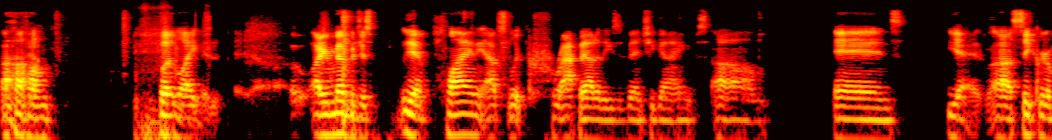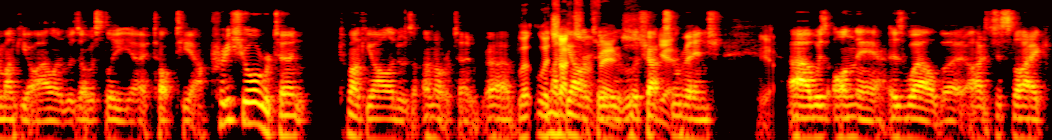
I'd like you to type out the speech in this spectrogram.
Um, but like, I remember just yeah playing the absolute crap out of these adventure games. Um, and yeah, uh, Secret of Monkey Island was obviously know, top tier. I'm pretty sure Return to Monkey Island was uh, not Return. Uh, Le- Monkey LeChuck's Island Revenge. 2, LeChuck's yeah. Revenge, Yeah. uh, was on there as well. But I was just like,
